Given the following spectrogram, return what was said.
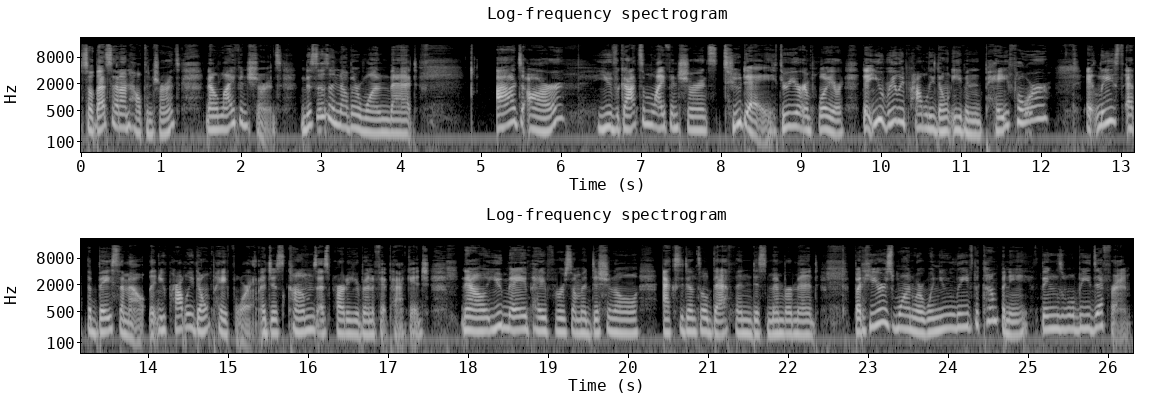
So that's that on health insurance. Now, life insurance. This is another one that odds are you've got some life insurance today through your employer that you really probably don't even pay for, at least at the base amount that you probably don't pay for. It just comes as part of your benefit package. Now, you may pay for some additional accidental death and dismemberment, but here's one where when you leave the company, things will be different.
